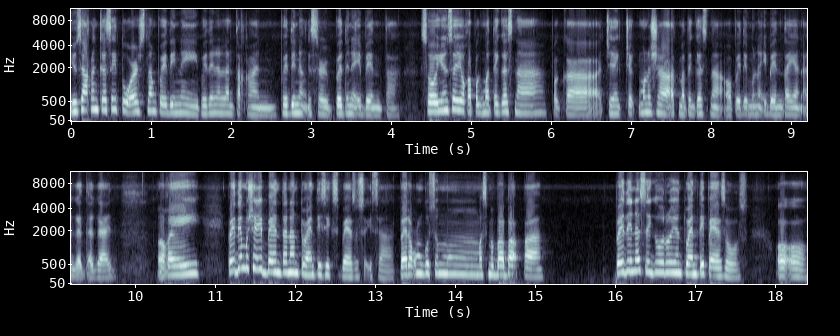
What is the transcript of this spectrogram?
Yung sa akin kasi 2 hours lang pwede na eh, pwede na lantakan, pwede nang iserve, pwede na ibenta. So, yun sa'yo, kapag matigas na, pagka check-check mo na siya at matigas na, o pwede mo na ibenta yan agad-agad. Okay? Pwede mo siya ibenta ng 26 pesos sa isa. Pero kung gusto mong mas mababa pa, pwede na siguro yung 20 pesos. Oo.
